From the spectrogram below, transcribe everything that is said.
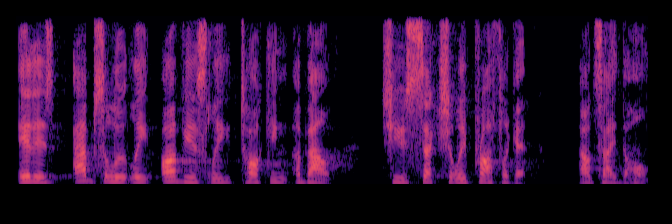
it is absolutely, obviously talking about she is sexually profligate outside the home.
